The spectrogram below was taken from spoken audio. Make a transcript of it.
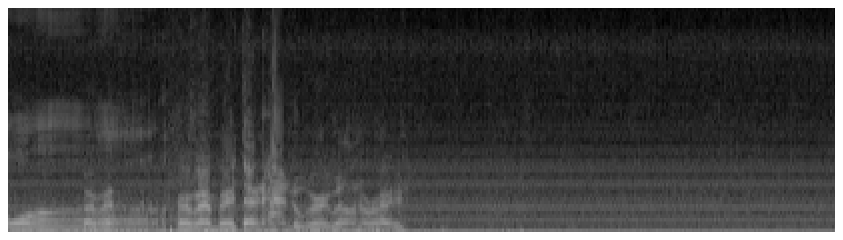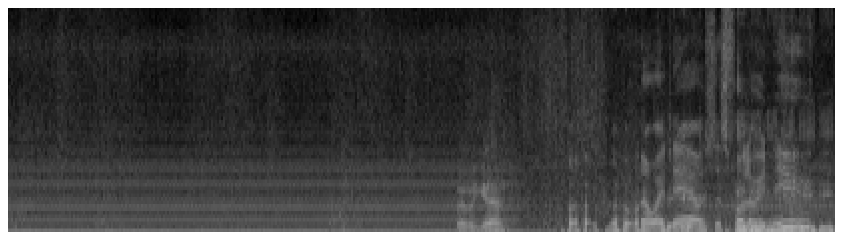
Remember, remember, it don't handle very well on the road. Where we going? I have no, No idea, I was just following you.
